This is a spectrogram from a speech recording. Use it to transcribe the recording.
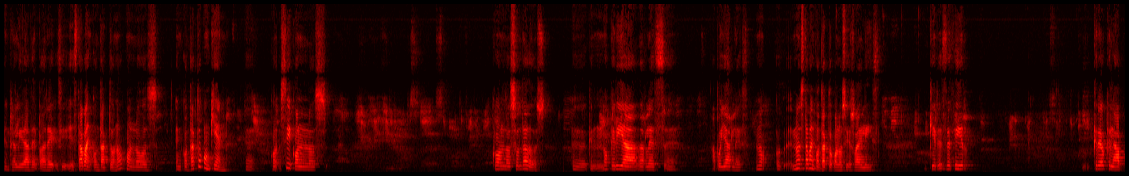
En realidad el padre estaba en contacto, ¿no? Con los... ¿En contacto con quién? Eh, sí, con los con los soldados, eh, no quería darles, eh, apoyarles. No, no estaba en contacto con los israelíes. ¿Quieres decir? Creo que la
